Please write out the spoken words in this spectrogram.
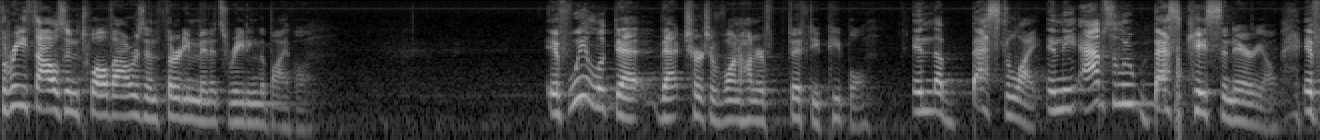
3,012 hours and 30 minutes reading the Bible. If we looked at that church of 150 people, in the best light, in the absolute best case scenario, if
